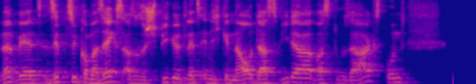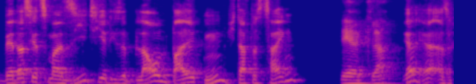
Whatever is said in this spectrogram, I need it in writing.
Ne, wer jetzt 17,6, also das spiegelt letztendlich genau das wieder, was du sagst. Und wer das jetzt mal sieht, hier diese blauen Balken, ich darf das zeigen? Ja, klar. Ja, ja, also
